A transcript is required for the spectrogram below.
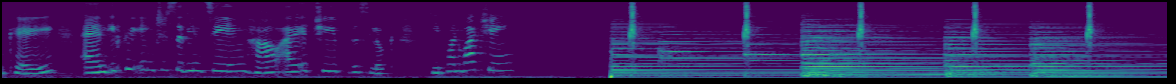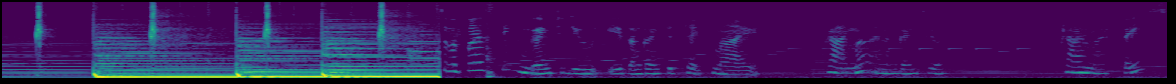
Okay, and if you're interested in seeing how I achieved this look, keep on watching. Going to do is I'm going to take my primer and I'm going to prime my face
